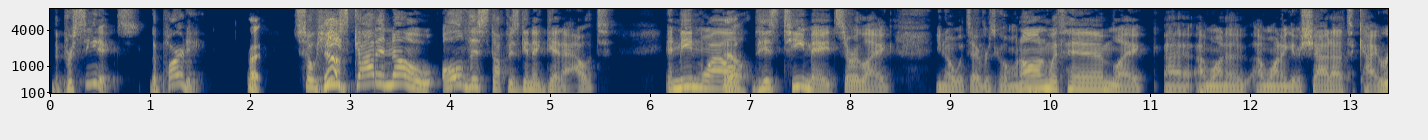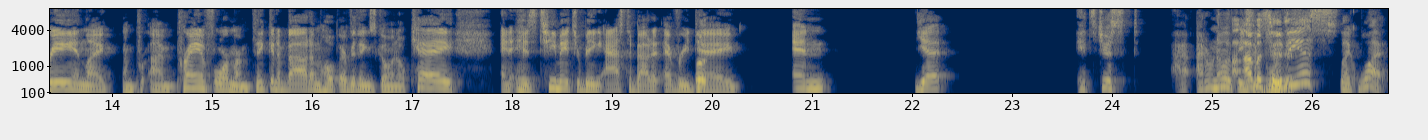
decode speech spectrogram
the proceedings the party Right. so he's got to know all this stuff is going to get out and meanwhile his teammates are like you know whatever's going on with him like uh, i want to i want to give a shout out to Kyrie and like I'm, pr- I'm praying for him i'm thinking about him hope everything's going okay and his teammates are being asked about it every day. Look. And yet it's just I, I don't know if he's this. oblivious like what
